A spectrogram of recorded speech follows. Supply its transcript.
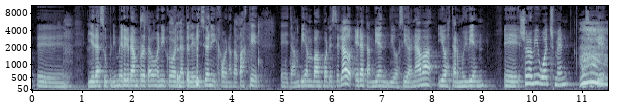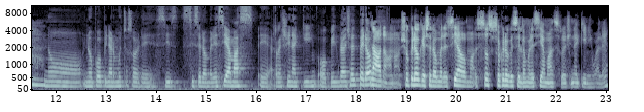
eh, y era su primer gran protagónico en la televisión y dijo, bueno, capaz que eh, también van por ese lado. Era también, digo, si ganaba, iba a estar muy bien. Eh, yo no vi Watchmen, así que no, no puedo opinar mucho sobre si, si se lo merecía más eh, Regina King o Kate Blanchett, pero... No, no, no, yo creo que se lo merecía más, yo, creo que se lo merecía más Regina King igual, ¿eh?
